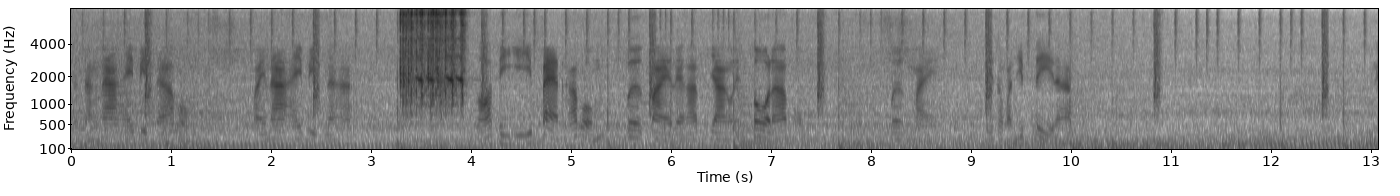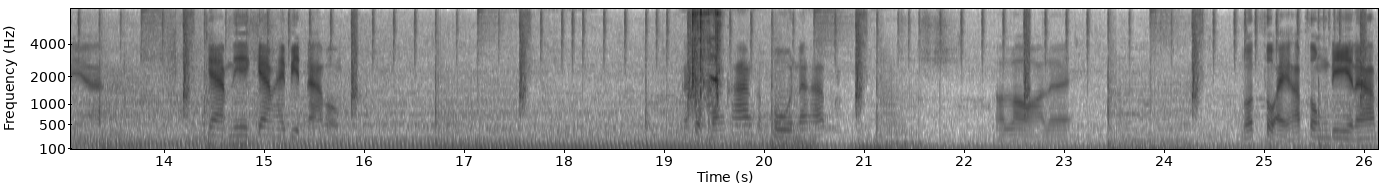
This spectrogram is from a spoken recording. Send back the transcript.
กระจังหน้าไฮบริดนะครับผม ไฟหน้าไฮบริดนะฮะ ล้อ CE 8ครับผม เบิกใหม่เลยครับ ยางเลนโต้นะครับผม เบิกใหม่ปี2024 นะครับ นี่ฮะ แก้มนี่แก้มไฮบริดนะครับผม กระจกมองข้างสปูนนะครับหล่อๆเลย รถสวยครับ ทรงดีนะครับ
